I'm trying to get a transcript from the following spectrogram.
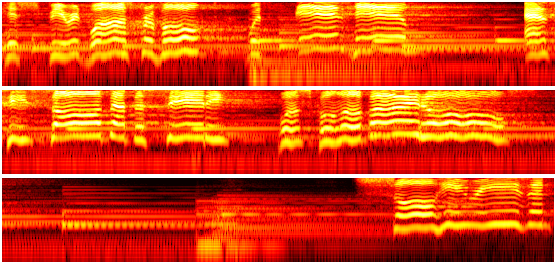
his spirit was provoked within him as he saw that the city was full of idols. So he reasoned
